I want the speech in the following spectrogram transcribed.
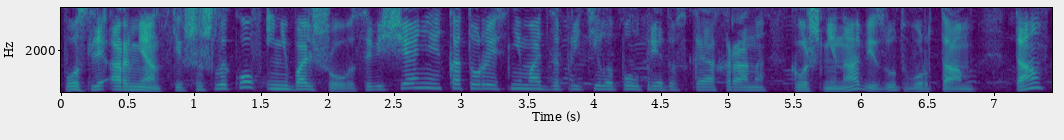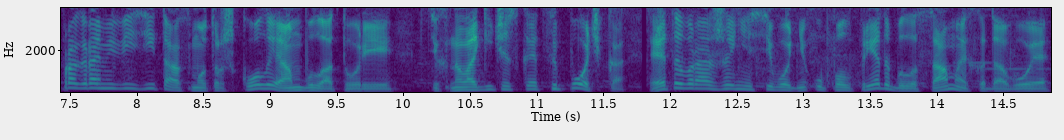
После армянских шашлыков и небольшого совещания, которое снимать запретила полпредовская охрана, Квашнина везут в Уртам. Там в программе визита осмотр школы и амбулатории. Технологическая цепочка. Это выражение сегодня у полпреда было самое ходовое.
